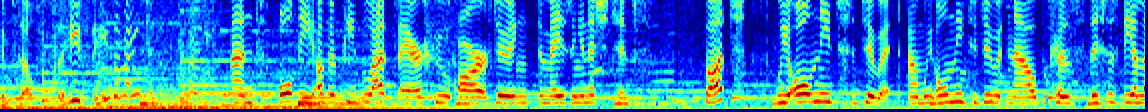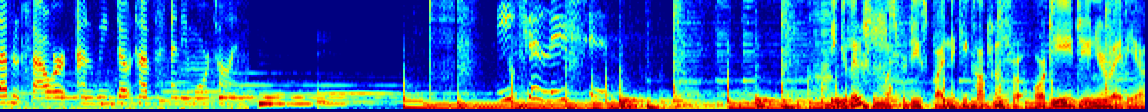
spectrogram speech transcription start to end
himself, so he's he's amazing. And all the other people out there who are doing amazing initiatives. But we all need to do it, and we all need to do it now because this is the 11th hour and we don't have any more time. Ecolution. Ecolution was produced by Nikki Coughlin for RTE Junior Radio.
